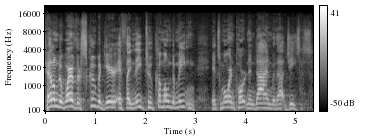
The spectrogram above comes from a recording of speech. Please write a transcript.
Tell them to wear their scuba gear if they need to. Come on to meeting. It's more important than dying without Jesus.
